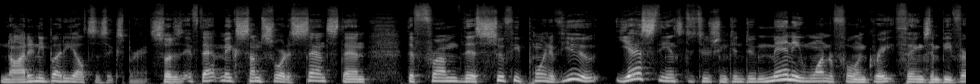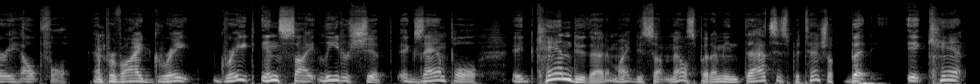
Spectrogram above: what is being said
not anybody else's experience. So, if that makes some sort of sense, then that from this Sufi point of view, yes, the institution can do many wonderful and great things and be very helpful and provide great great insight, leadership, example. It can do that. It might do something else, but I mean, that's its potential. But it can't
